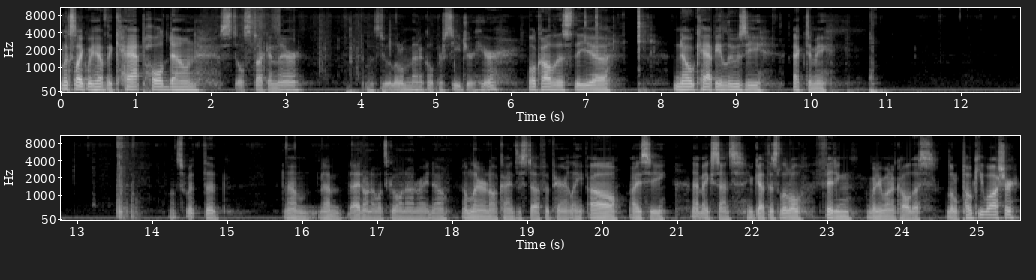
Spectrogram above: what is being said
Looks like we have the cap hold down still stuck in there. Let's do a little medical procedure here. We'll call this the uh, no cappy loosey ectomy. What's with the... Um, um, I don't know what's going on right now. I'm learning all kinds of stuff, apparently. Oh, I see. That makes sense. You've got this little fitting, what do you want to call this? Little pokey washer.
